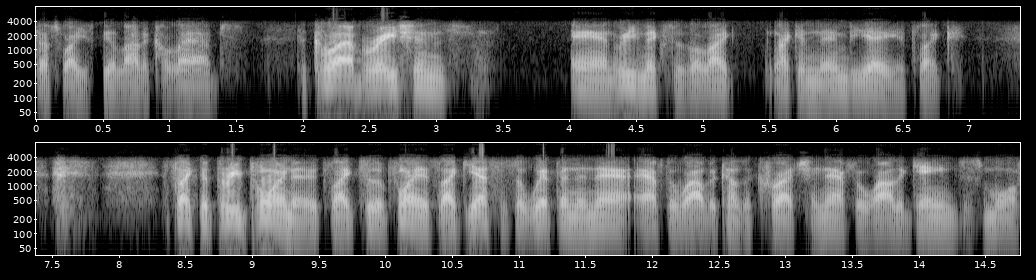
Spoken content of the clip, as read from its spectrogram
That's why you see a lot of collabs. The collaborations and remixes are like like in the NBA. It's like it's like the three pointer. It's like to the point. It's like yes, it's a whipping, and then after a while it becomes a crutch, and after a while the game just morphs.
